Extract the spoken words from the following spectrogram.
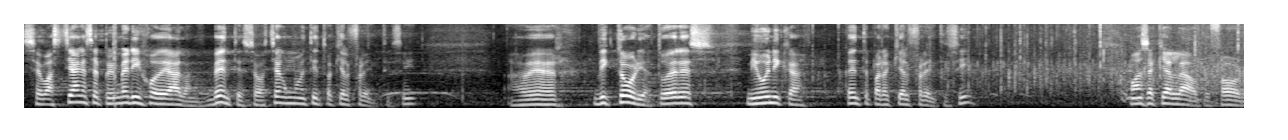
Sebastián es el primer hijo de Alan. Vente, Sebastián, un momentito aquí al frente, ¿sí? A ver, Victoria, tú eres mi única. Vente para aquí al frente, ¿sí? Vamos aquí al lado, por favor.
